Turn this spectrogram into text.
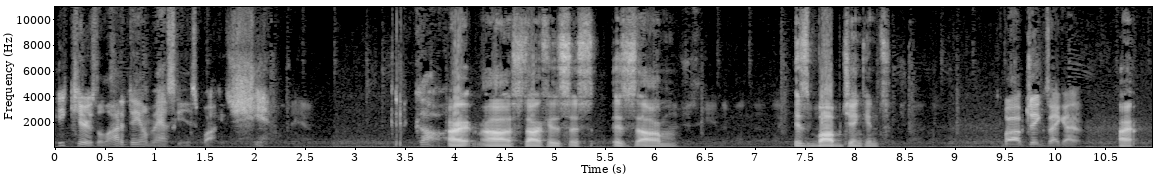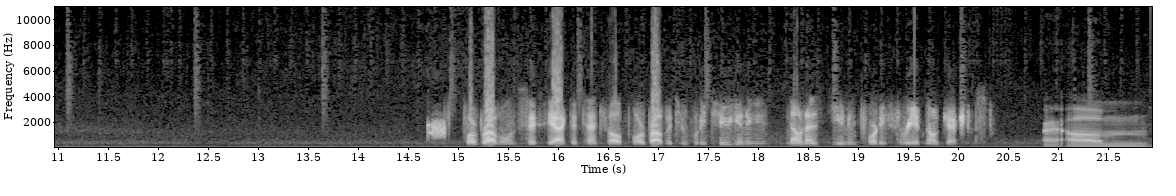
He carries a lot of damn mask in his pocket. Shit. Good God. All right, uh, Stark is is is um is Bob Jenkins. Bob Jenkins, I got. All right. Fort Bravo 160, active 1012, Fort Bravo 242, unit known as Unit 43, if no objections. All right. Um.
